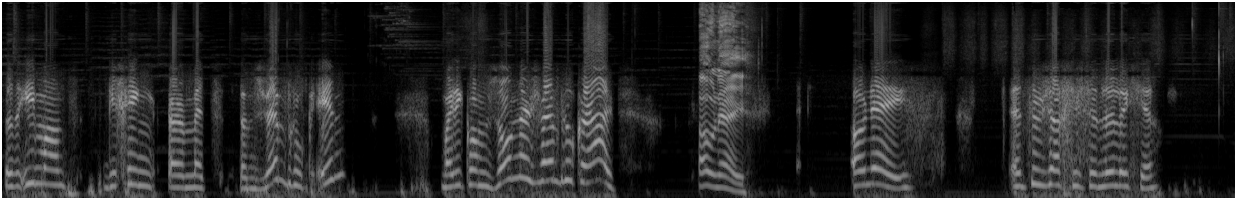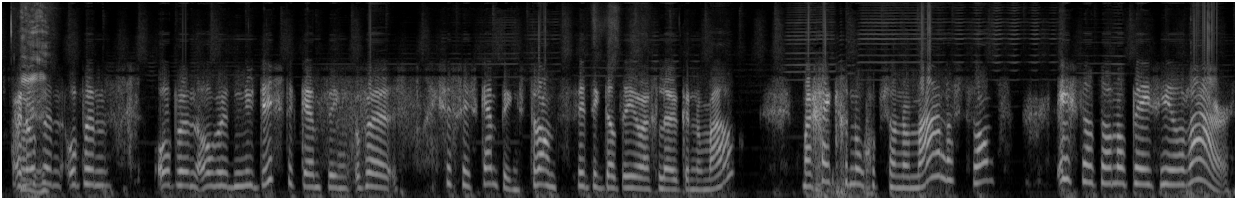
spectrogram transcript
dat iemand die ging er met een zwembroek in, maar die kwam zonder zwembroek eruit. Oh nee. Oh nee. En toen zag je zijn lulletje. En Oh op, een, op een op een op een nudistencamping, of eh, ik zeg steeds camping, strand, vind ik dat heel erg leuk en normaal. Maar gek genoeg op zo'n normale strand is dat dan opeens heel raar.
